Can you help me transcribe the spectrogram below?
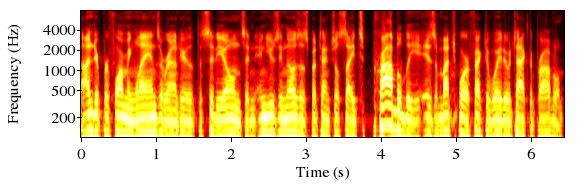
underperforming lands around here that the city owns and, and using those as potential sites probably is a much more effective way to attack the problem.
